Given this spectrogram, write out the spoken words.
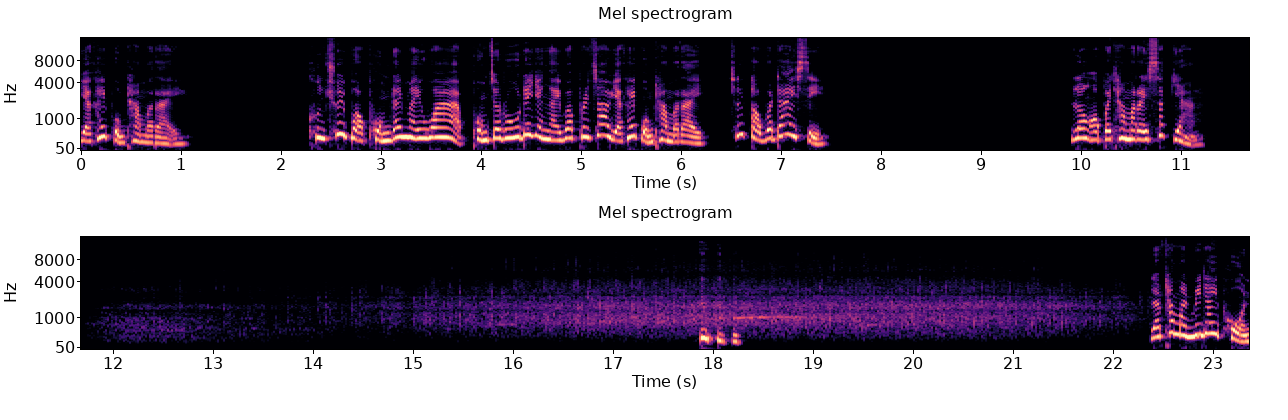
อยากให้ผมทำอะไร คุณช่วยบอกผมได้ไหมว่า ผมจะรู้ได้ยังไงว่าพระเจ้าอยากให้ผมทำอะไร ฉันตอบว่าได้สิลองออกไปทำอะไรสักอย่าง แล้วถ้ามันไม่ได้ผล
